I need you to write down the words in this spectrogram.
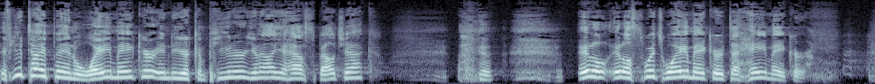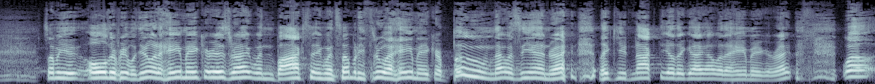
if you type in waymaker into your computer, you know how you have spell check? it'll, it'll switch Waymaker to Haymaker. Some of you older people, you know what a haymaker is, right? When boxing, when somebody threw a haymaker, boom, that was the end, right? Like you'd knock the other guy out with a haymaker, right? Well,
